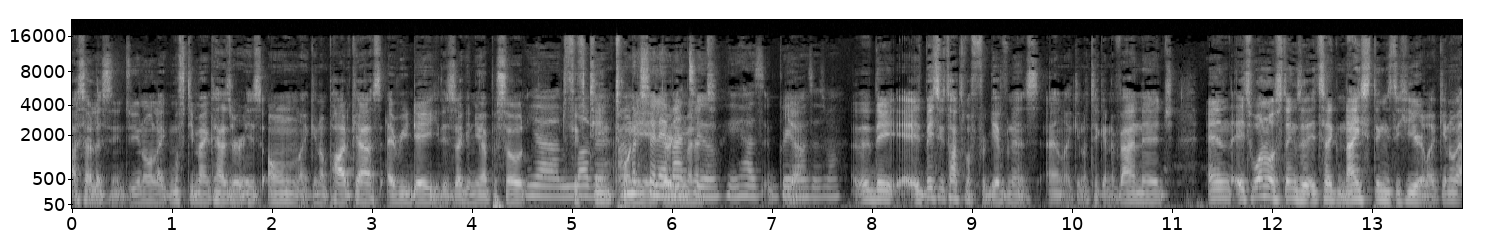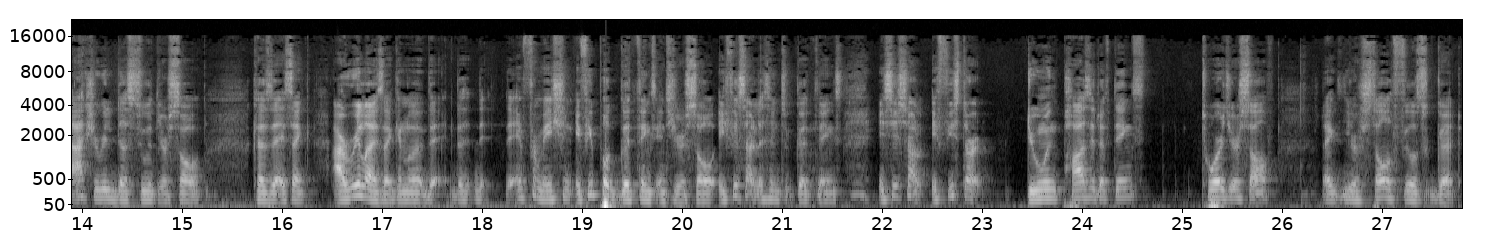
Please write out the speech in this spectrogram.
I started listening to you know like Mufti Menk has his own like you know podcast every day. He does like a new episode. yeah, love 15, it. 20, 30 Suleiman minutes. too. He has great Yeah. ones as well. Uh, they it basically talks about forgiveness and like you know taking advantage and it's one of those things that it's like nice things to hear like you know it actually really does soothe your soul because it's like i realize like you know the, the, the, the information if you put good things into your soul if you start listening to good things if you start if you start doing positive things towards yourself like your soul feels good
